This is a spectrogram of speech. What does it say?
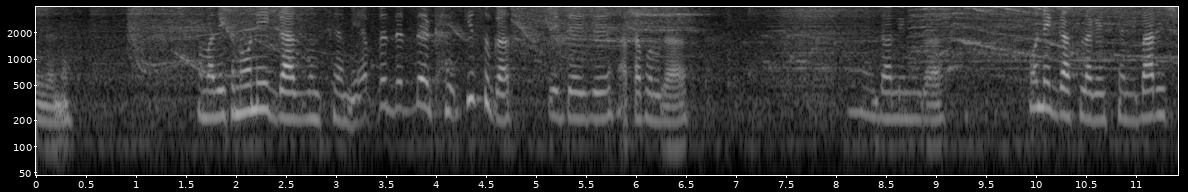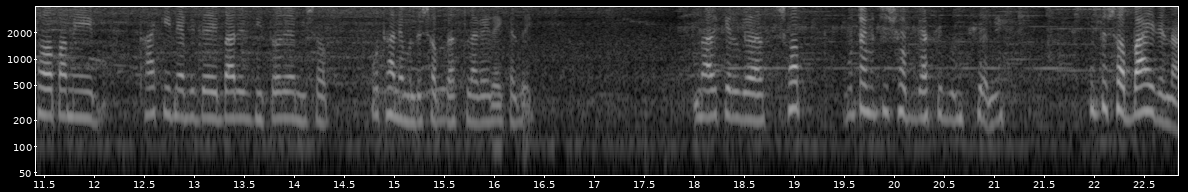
এই জন্য। আমার এখানে অনেক গাছ বুনছি আমি। আপনাদের দেখাই, কিছু গাছ এইটা এই যে আতাফল গাছ, ডালিম গাছ, অনেক গাছ লাগাইছি আমি। বাড়ির সব আমি থাকি না বিদায় বাড়ির ভিতরে আমি সব উঠানের মধ্যে সব গাছ লাগাই রেখে যাই নারকেল গাছ, সব, মোটামুটি সব গাছই বুনছি আমি। কিন্তু সব বাইরে না,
